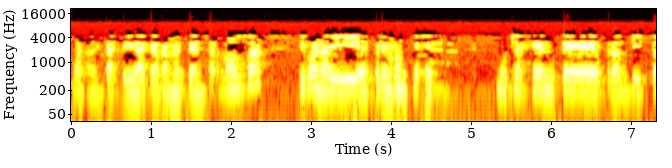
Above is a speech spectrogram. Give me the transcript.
bueno, de esta actividad que realmente es hermosa y bueno, y esperemos que mucha gente prontito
